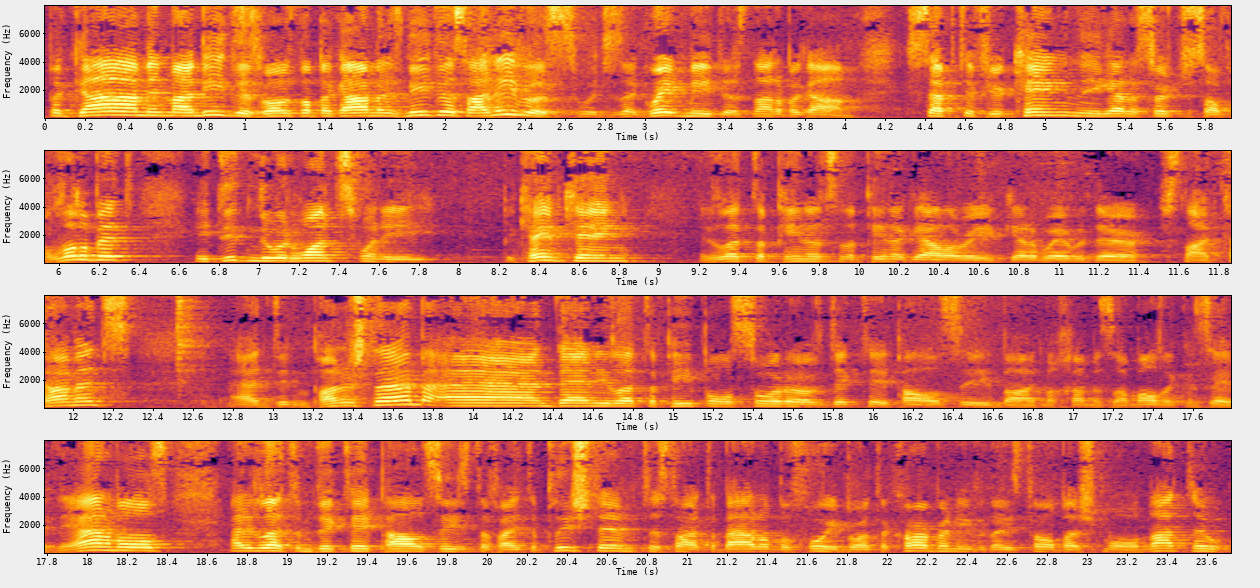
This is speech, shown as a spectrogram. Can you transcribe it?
bagam in my midas, what was the bagam in his midas? Anivus, which is a great midas, not a bagam. Except if you're king, then you got to search yourself a little bit. He didn't do it once when he became king, and he let the peanuts in the peanut gallery get away with their snide comments and didn't punish them. And then he let the people sort of dictate policy by Muhammad Zamalek and save the animals. And he let them dictate policies to fight the Plishtim, to start the battle before he brought the korban, even though he's told by Shmuel not to.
